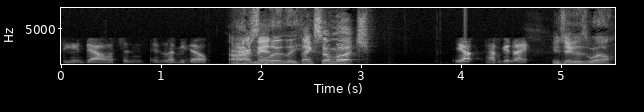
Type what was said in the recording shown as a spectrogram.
see you in Dallas and, and let me know. All right, Absolutely. man. Thanks so much. Yep. Have a good night. You too. You as well.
